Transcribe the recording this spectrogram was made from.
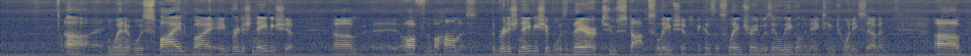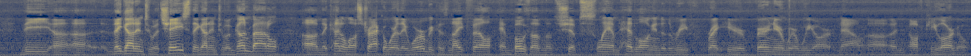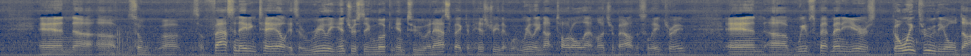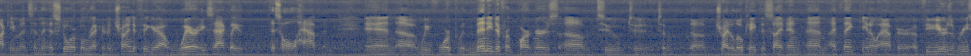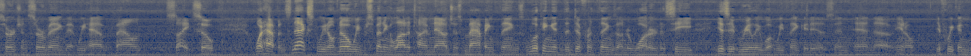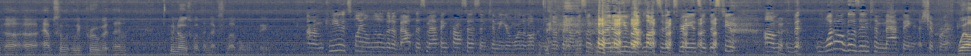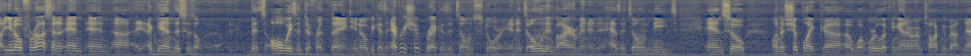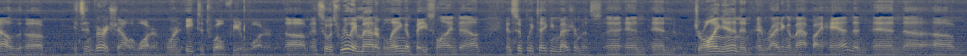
uh, when it was spied by a British Navy ship um, off the Bahamas. The British Navy ship was there to stop slave ships because the slave trade was illegal in 1827. Uh, the, uh, uh, they got into a chase, they got into a gun battle. Um, they kind of lost track of where they were because night fell, and both of the ships slammed headlong into the reef right here, very near where we are now, uh, off Key Largo. And uh, uh, so uh, it's a fascinating tale. It's a really interesting look into an aspect of history that we're really not taught all that much about, the slave trade. And uh, we've spent many years going through the old documents and the historical record and trying to figure out where exactly this all happened and uh, we've worked with many different partners um, to to, to uh, try to locate the site. And, and I think you know after a few years of research and surveying that we have found the site. So what happens next? We don't know. We're spending a lot of time now just mapping things, looking at the different things underwater to see is it really what we think it is, and and uh, you know if we can uh, uh, absolutely prove it, then who knows what the next level will be. Um, can you explain a little bit about this mapping process? And Timmy, you're more than welcome to jump in on this one because I know you've got lots of experience with this too. Um, but what all goes into mapping a shipwreck? Well, you know, for us, and and and uh, again, this is. that's always a different thing, you know, because every shipwreck is its own story and its own environment and it has its own needs. And so, on a ship like uh, uh, what we're looking at, or I'm talking about now, uh, it's in very shallow water. We're in 8 to 12 feet of water. Um, and so it's really a matter of laying a baseline down and simply taking measurements and, and, and drawing in and, and, writing a map by hand and, and uh, um,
